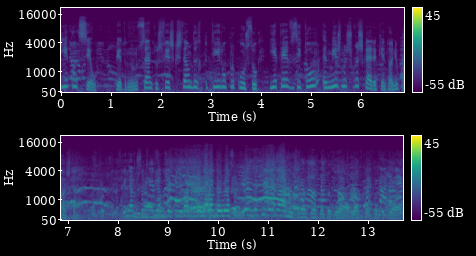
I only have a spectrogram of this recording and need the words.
e aconteceu. Pedro Nuno Santos fez questão de repetir o percurso e até visitou a mesma churrasqueira que António Costa. Ganhamos viemos aqui, vamos ganhar outra vez, viemos aqui ganhamos. é espetacular, espetacular.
